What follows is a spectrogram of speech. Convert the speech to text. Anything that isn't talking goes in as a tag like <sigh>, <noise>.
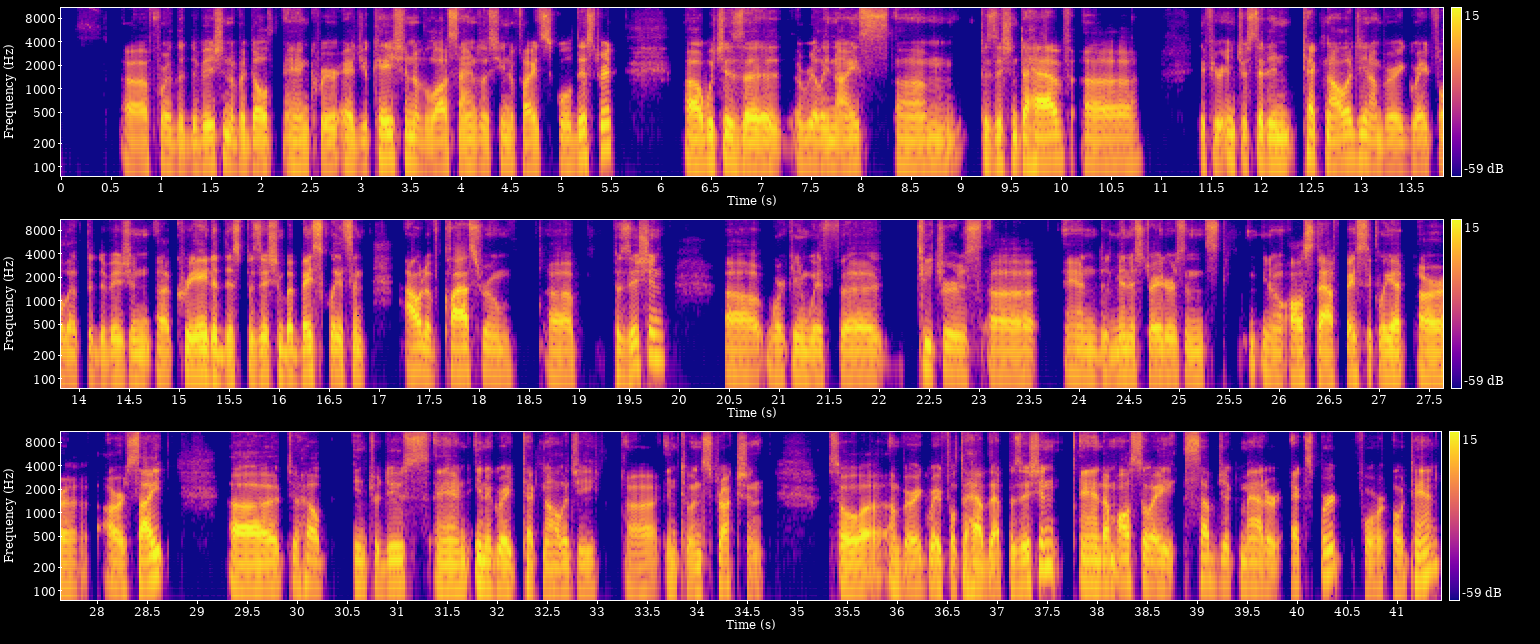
uh, for the Division of Adult and Career Education of the Los Angeles Unified School District, uh, which is a, a really nice um, position to have uh, if you're interested in technology, and I'm very grateful that the division uh, created this position, but basically it's an out of classroom uh, position, uh, working with teachers and administrators and you know all staff basically at our our site uh, to help introduce and integrate technology uh, into instruction. So uh, I'm very grateful to have that position. And I'm also a subject matter expert for OTAN,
